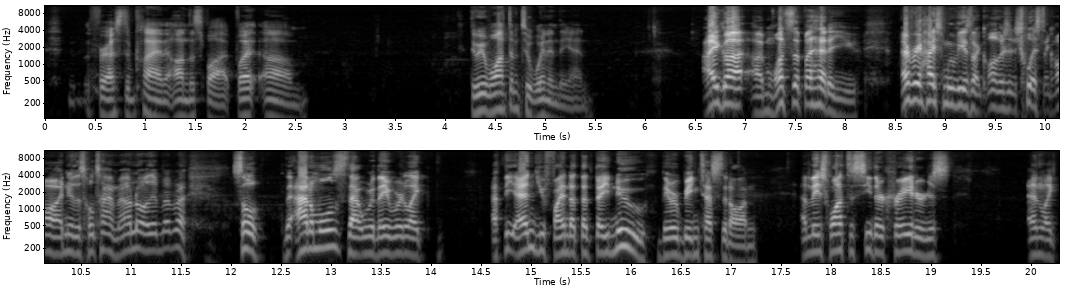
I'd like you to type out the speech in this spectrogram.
for us to plan on the spot. But um, do we want them to win in the end? I got. I'm one step ahead of you. Every heist movie is like, oh, there's a twist. Like, oh, I knew this whole time. I don't know. So the animals that were they were like, at the end, you find out that they knew they were being tested on, and they just want to see their creators, and like,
